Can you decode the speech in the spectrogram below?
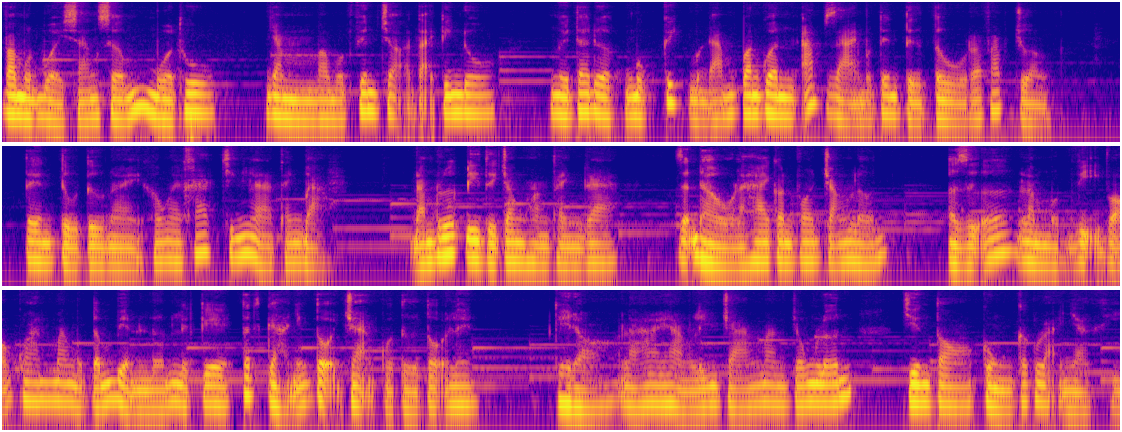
Vào một buổi sáng sớm mùa thu, nhằm vào một phiên chợ tại kinh đô, người ta được mục kích một đám quan quân áp giải một tên tử tù ra pháp trường. Tên tử tử này không ai khác chính là Thanh Bảo. Đám rước đi từ trong hoàng thành ra, dẫn đầu là hai con voi trắng lớn. Ở giữa là một vị võ quan mang một tấm biển lớn liệt kê tất cả những tội trạng của tử tội lên. Kế đó là hai hàng lính tráng mang trống lớn, chiêng to cùng các loại nhà khí.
